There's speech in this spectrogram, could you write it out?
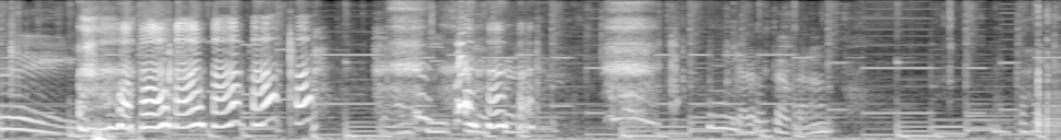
ーい。キャラキャラクターかな。なんか入った。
